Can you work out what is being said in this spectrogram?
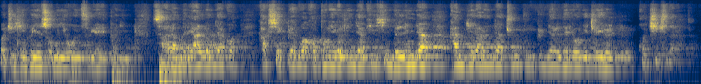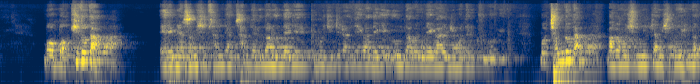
어찌신 그의 소문이 온 수리에 퍼진 사람들이 앓는 자곧 각색병과 고통에 걸린 자 귀신 들린 자 간질하는 자 중풍병자를 데려오니 저희를 고치시더라. 뭐뭐 기도다. 에레미야 33장 3절은 너는 내게 부르짖으라. 내가 내게 응답하고 내가 알지 못하는 그 법이 뭐 전도다. 마가복음 16장 15절은 너,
